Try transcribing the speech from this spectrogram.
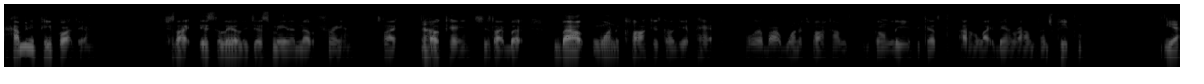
how many people are there? She's like, it's literally just me and another friend. It's like, Uh-huh. okay. She's like, but about one o'clock it's gonna get packed. Well, about one o'clock I'm gonna leave because I don't like being around a bunch of people. Yeah.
